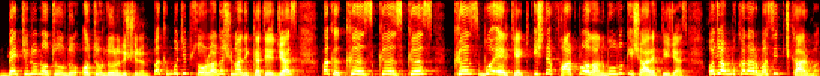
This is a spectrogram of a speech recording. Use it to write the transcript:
Betül'ün oturduğu, oturduğunu düşünün. Bakın bu tip sorularda şuna dikkat edeceğiz. Bakın kız, kız, kız, Kız bu erkek. İşte farklı olanı bulduk işaretleyeceğiz. Hocam bu kadar basit çıkar mı?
